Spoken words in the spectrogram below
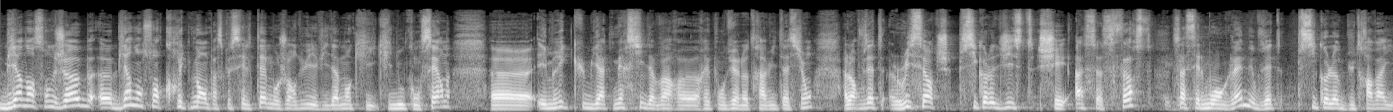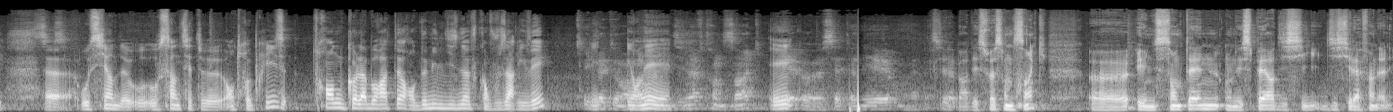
Bien dans son job, euh, bien dans son recrutement, parce que c'est le thème aujourd'hui évidemment qui, qui nous concerne. Euh, Émeric Kubiak, merci d'avoir euh, répondu à notre invitation. Alors vous êtes research psychologist chez Assess First, ça c'est le mot anglais, mais vous êtes psychologue du travail euh, au, sein de, au sein de cette entreprise. 30 collaborateurs en 2019 quand vous arrivez. Exactement. Et on est 19, 35. Et- Et, euh, cette année, on a passé la barre des 65 euh, et une centaine, on espère, d'ici d'ici la fin d'année.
